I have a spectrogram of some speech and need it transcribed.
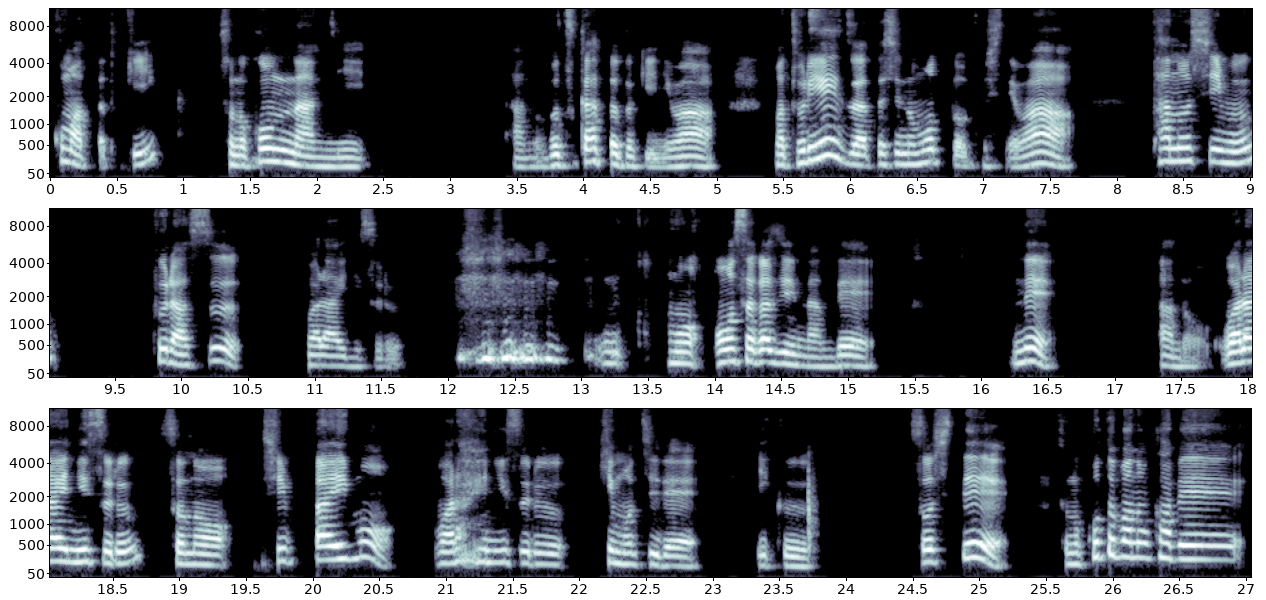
困った時、その困難にあのぶつかった時には、まあ、とりあえず私のモットーとしては、楽しむ、プラス笑いにする。もう大阪人なんで、ね、あの、笑いにする、その失敗も笑いにする気持ちでいく。そして、その言葉の壁、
